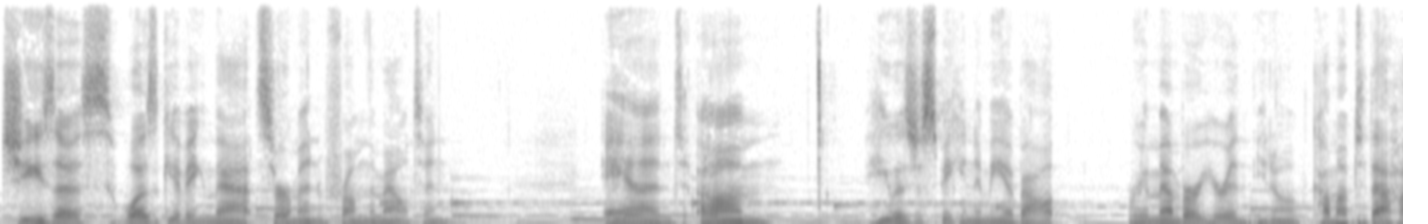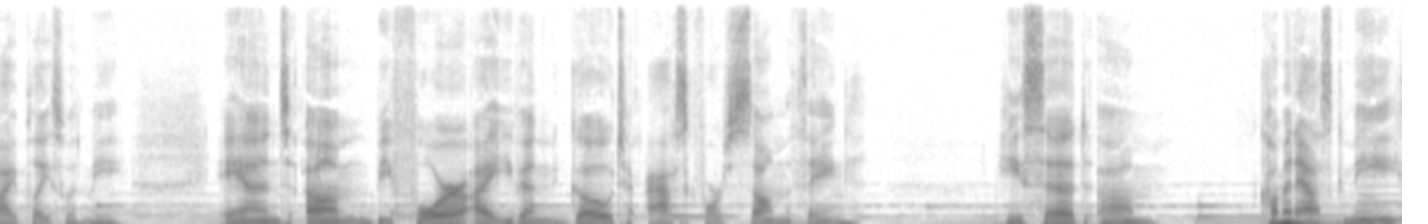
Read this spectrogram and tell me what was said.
Jesus was giving that sermon from the mountain, and um, he was just speaking to me about remember you're in you know come up to that high place with me. And um, before i even go to ask for something he said um, come and ask me.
